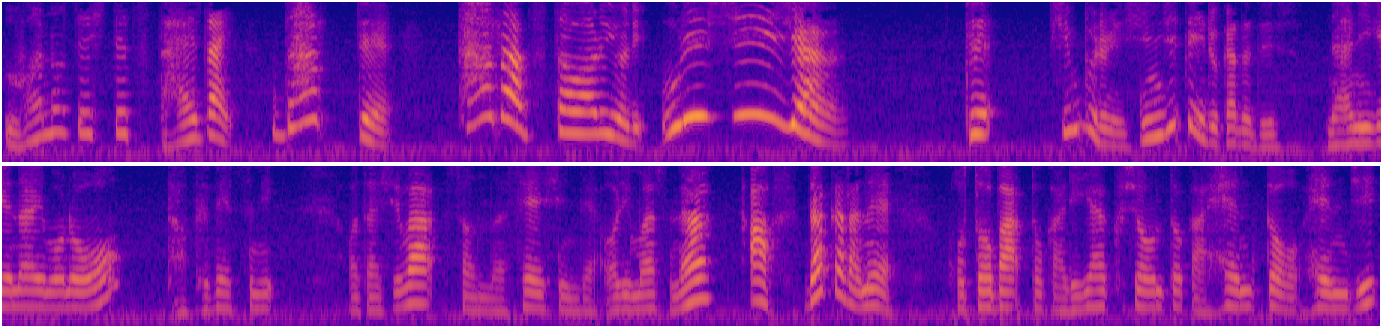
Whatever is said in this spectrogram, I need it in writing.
上乗せして伝えたい。だってただ伝わるより嬉しいじゃん。ってシンプルに信じているからです。何気ないものを特別に。私はそんな精神でおりますな。あだからね言葉とかリアクションとか返答、返事、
